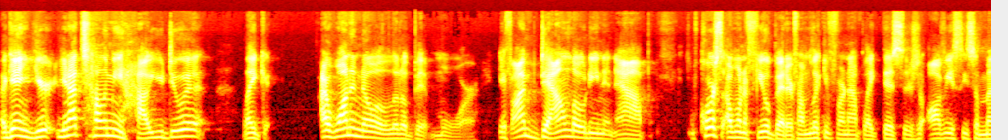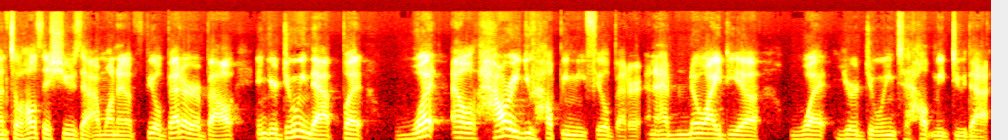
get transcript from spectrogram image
Again, you're you're not telling me how you do it. Like I want to know a little bit more. If I'm downloading an app, of course I want to feel better. If I'm looking for an app like this, there's obviously some mental health issues that I want to feel better about and you're doing that, but what else how are you helping me feel better? And I have no idea what you're doing to help me do that.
